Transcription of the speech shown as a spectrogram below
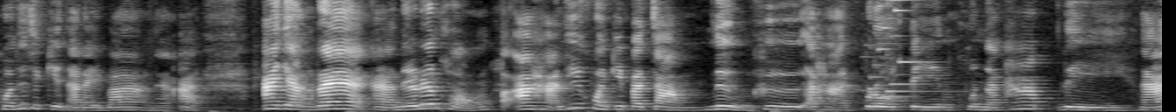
ควรที่จะกินอะไรบ้างนะอะอะอย่างแรกอะในเรื่องของอาหารที่ควรกินประจำหนึ่งคืออาหารโปรตีนคุณภาพดีนะ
